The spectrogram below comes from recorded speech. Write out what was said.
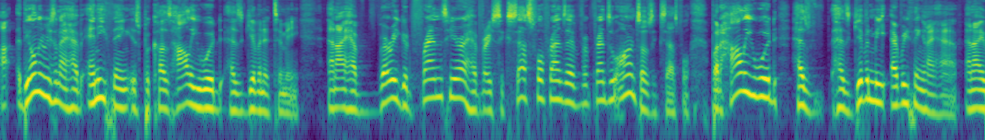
uh, the only reason I have anything is because Hollywood has given it to me. And I have very good friends here. I have very successful friends. I have friends who aren't so successful. But Hollywood has has given me everything I have, and I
